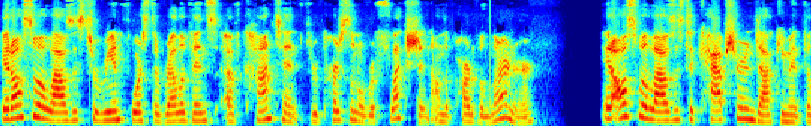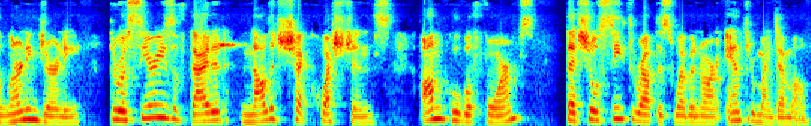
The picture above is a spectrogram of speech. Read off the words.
It also allows us to reinforce the relevance of content through personal reflection on the part of a learner. It also allows us to capture and document the learning journey through a series of guided knowledge check questions on Google Forms that you'll see throughout this webinar and through my demo.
